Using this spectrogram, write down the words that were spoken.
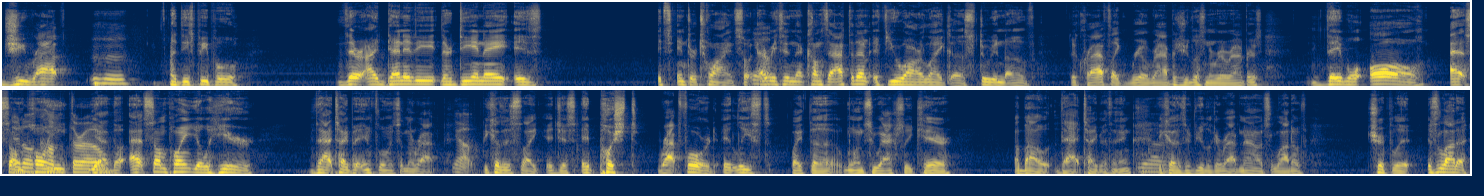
G Rap. Mm-hmm. Like these people, their identity, their DNA is it's intertwined. So Yeah. everything that comes after them, if you are like a student of the craft, like real rappers, you listen to real rappers, they will all at some It'll point, come through. yeah, at some point you'll hear that type of influence in the rap. Yeah. because it's like it just it pushed rap forward. At least like the ones who actually care about that type of thing. Because if you look at rap now, it's a lot of triplet. It's a lot of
